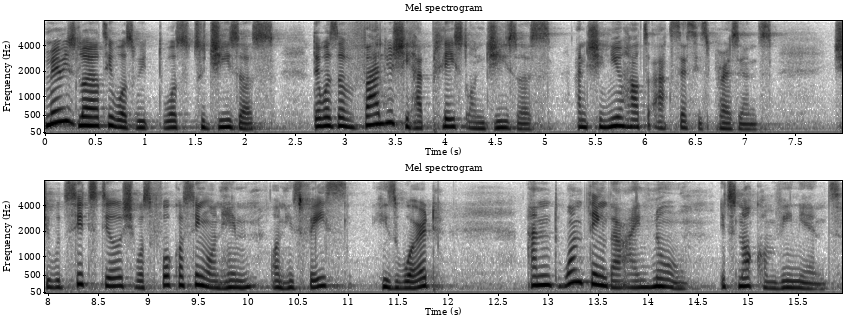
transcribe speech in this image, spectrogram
Mary's loyalty was, with, was to Jesus. There was a value she had placed on Jesus, and she knew how to access his presence. She would sit still, she was focusing on him, on his face, his word. And one thing that I know, it's not convenient.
